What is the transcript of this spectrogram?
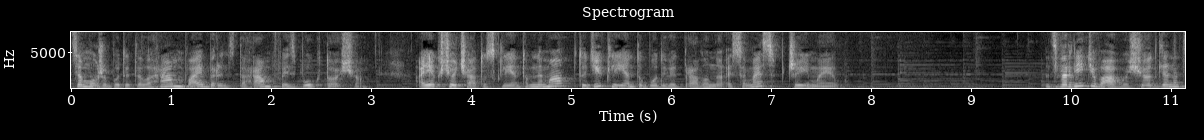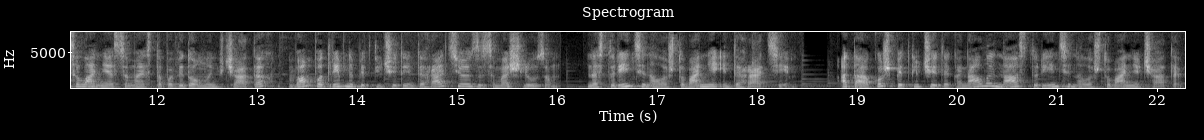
Це може бути Telegram, Viber, Instagram, Facebook тощо. А якщо чату з клієнтом нема, тоді клієнту буде відправлено SMS чи емейл. Зверніть увагу, що для надсилання SMS та повідомлень в чатах вам потрібно підключити інтеграцію з SMS-шлюзом на сторінці налаштування інтеграції, а також підключити канали на сторінці налаштування чати.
